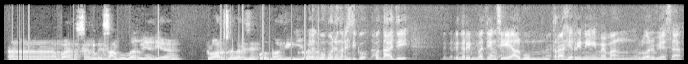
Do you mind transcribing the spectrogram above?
Eh, apa setlist album barunya dia. Lo harus dengerin sih Kunto Aji gila. Ya, gue gue dengerin sih Ku- Kunto Aji dengerin banget yang si album terakhir ini memang luar biasa.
